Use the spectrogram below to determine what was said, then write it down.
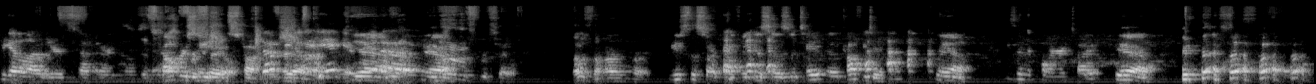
We got a lot of weird stuff in our house. It's so. Conversation Stuff starters. you just can't get Yeah, rid of. yeah. None of it's for sale. That was the hard part. Use the sarcophagus as a, ta- a coffee table. Yeah, He's in the corner type. yeah. oh,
